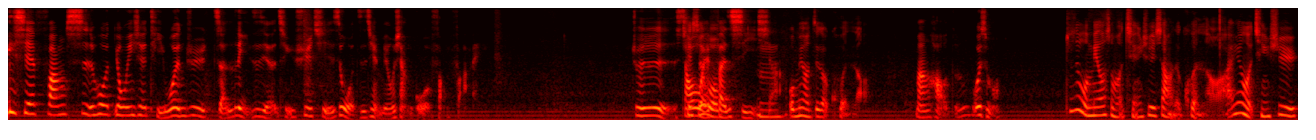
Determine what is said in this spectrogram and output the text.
一些方式或用一些提问去整理自己的情绪，其实是我之前没有想过的方法、欸。就是稍微分析一下，嗯，我没有这个困扰，蛮、好的。为什么？就是我没有什么情绪上的困扰啊，因为我情绪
